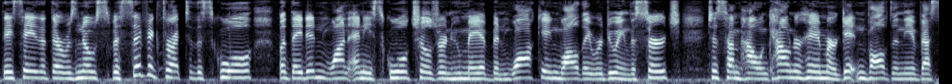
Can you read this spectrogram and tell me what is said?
They say that there was no specific threat to the school, but they didn't want any school children who may have been walking while they were doing the search to somehow encounter him or get involved in the investigation.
